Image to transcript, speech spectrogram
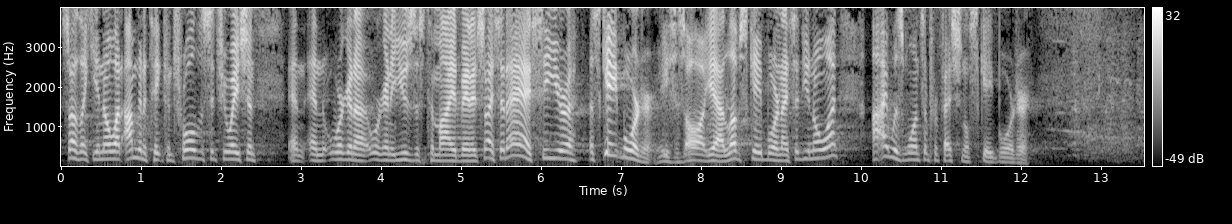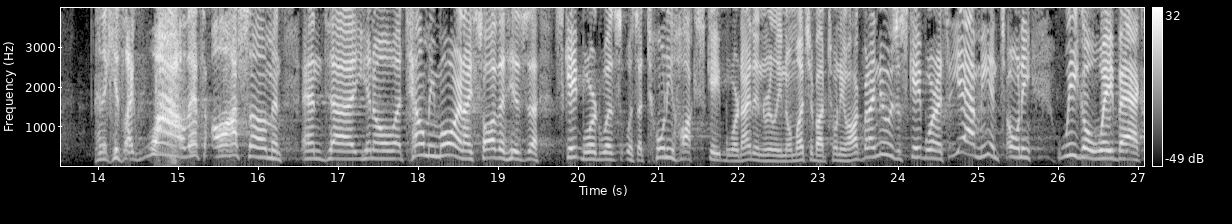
So I was like, you know what? I'm going to take control of the situation and, and we're going we're gonna use this to my advantage. So I said, hey, I see you're a, a skateboarder. He says, oh, yeah, I love skateboarding. I said, you know what? I was once a professional skateboarder. And the kid's like, wow, that's awesome. And, and uh, you know, uh, tell me more. And I saw that his uh, skateboard was, was a Tony Hawk skateboard. And I didn't really know much about Tony Hawk, but I knew it was a skateboard. And I said, yeah, me and Tony, we go way back.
